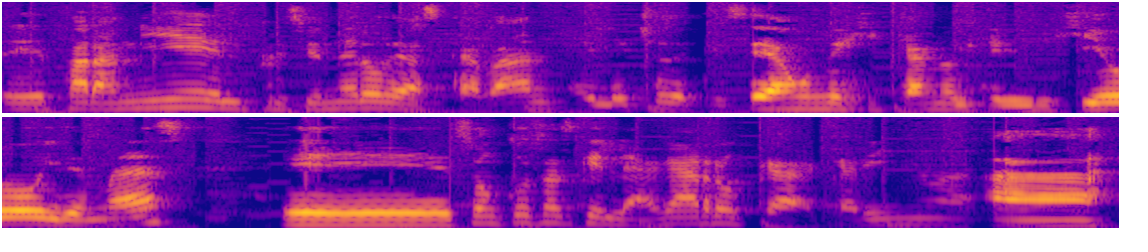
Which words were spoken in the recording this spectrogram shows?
eh, para mí, el prisionero de Azkaban, el hecho de que sea un mexicano el que dirigió y demás, eh, son cosas que le agarro ca- cariño a,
